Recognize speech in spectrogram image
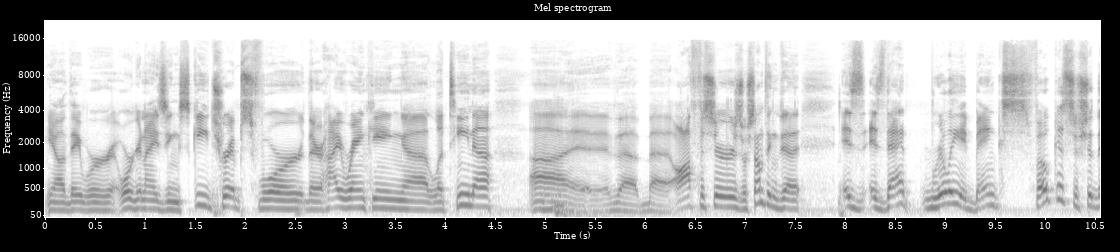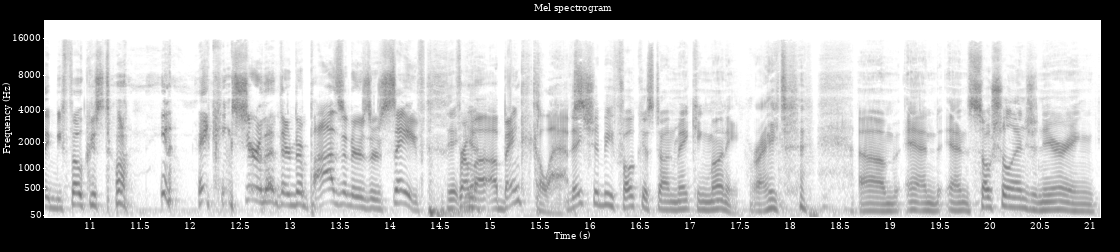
you know they were organizing ski trips for their high-ranking uh, Latina officers or something. To, is is that really a bank's focus, or should they be focused on you know making sure that their depositors are safe from yeah. a, a, bank collapse? They should be focused on making money, right? um, and and social engineering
